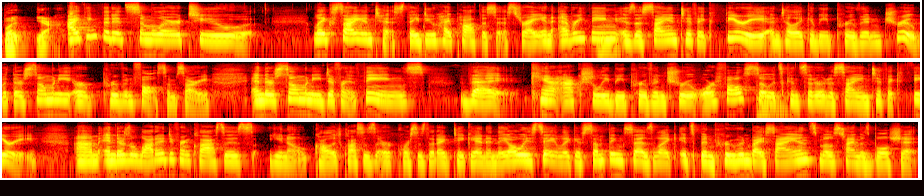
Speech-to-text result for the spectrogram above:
but yeah I think that it's similar to like scientists, they do hypothesis, right? And everything mm. is a scientific theory until it can be proven true. But there's so many, or proven false, I'm sorry. And there's so many different things that can't actually be proven true or false. So it's considered a scientific theory. Um, and there's a lot of different classes, you know, college classes or courses that I've taken. And they always say, like, if something says, like, it's been proven by science, most time is bullshit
